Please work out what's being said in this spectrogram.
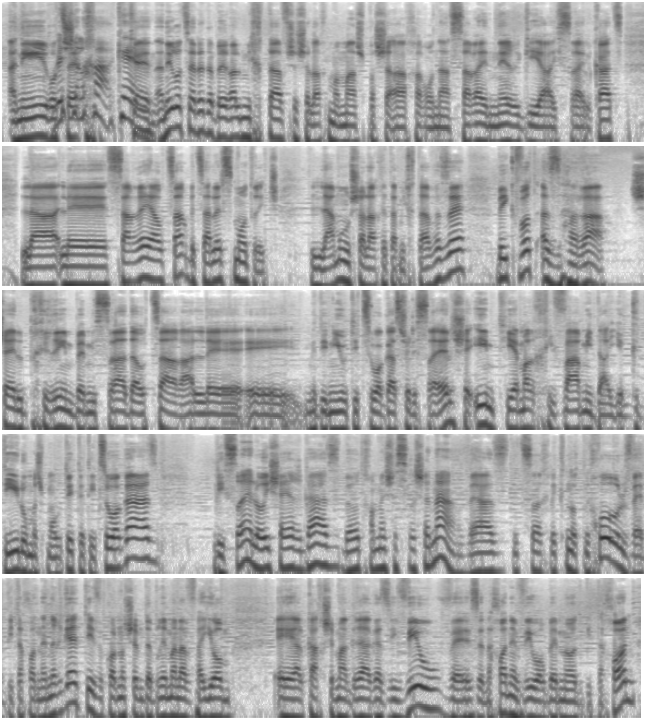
אני רוצה... ושלך, כן. כן, אני רוצה לדבר על מכתב ששלח ממש בשעה האחרונה שר האנרגיה ישראל כץ לשר האוצר בצלאל סמוטריץ'. למה הוא שלח את המכתב הזה? בעקבות אזהרה של בכירים במשרד האוצר על אה, אה, מדיניות ייצוא הגז של ישראל, שאם תהיה מרחיבה מדי, יגדילו משמעותית את ייצוא הגז, לישראל לא יישאר גז בעוד 15 שנה, ואז נצטרך לקנות מחו"ל, וביטחון אנרגטי, וכל מה שמדברים עליו היום אה, על כך שמאגרי הגז הביאו, וזה נכון, הביאו הרבה מאוד ביטחון.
